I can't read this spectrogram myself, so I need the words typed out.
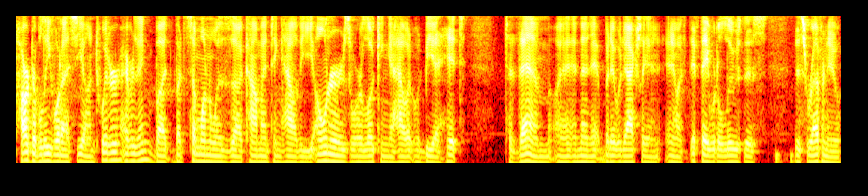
hard to believe what I see on Twitter, everything. But but someone was uh, commenting how the owners were looking at how it would be a hit to them, uh, and then it, but it would actually you know if, if they were to lose this this revenue.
